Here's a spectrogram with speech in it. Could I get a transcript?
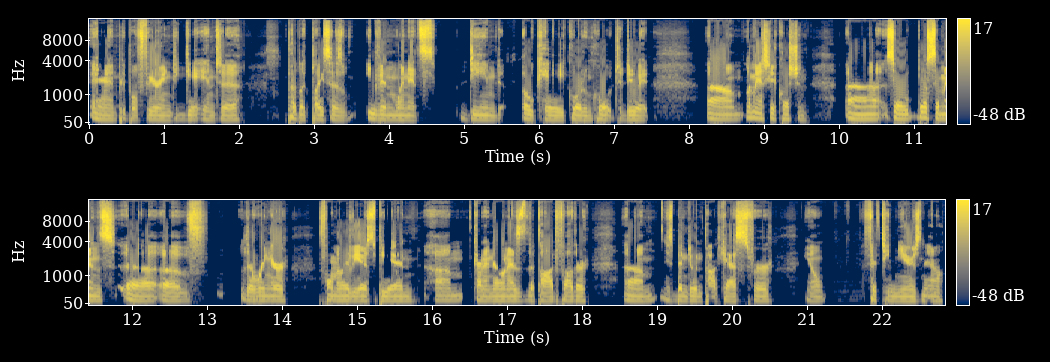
and people fearing to get into public places, even when it's deemed okay, quote unquote, to do it. Um, let me ask you a question. Uh, so Bill Simmons uh, of the Ringer, formerly of ESPN, um, kind of known as the Podfather. Um, he's been doing podcasts for you know 15 years now.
